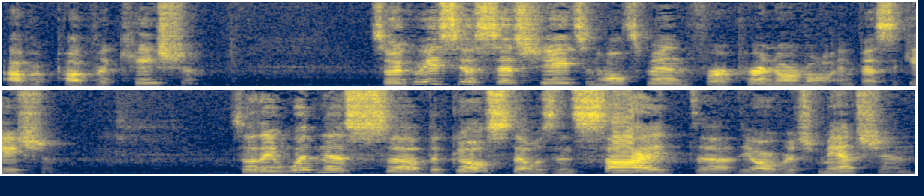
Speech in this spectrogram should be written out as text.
of a publication. So to assist Yates and Holtzman for a paranormal investigation. So they witness uh, the ghost that was inside uh, the Ulrich mansion,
